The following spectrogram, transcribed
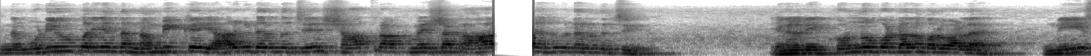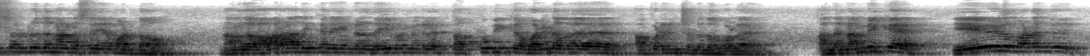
இந்த முடிவு பரியந்த நம்பிக்கை யாருக்கிட்ட இருந்துச்சு? ஷாத்ராக் மேஷாக் ஆகிட்ட இருந்துச்சு. எங்களை நீ கொன்று போட்டாலும் பரவாயில்ல. நீ சொல்றது நாங்கள் செய்ய மாட்டோம். நாங்கள் ஆராதிக்கிற எங்கள் தெய்வம் எங்களை தப்புவிக்க வல்லவர் அப்படின்னு சொன்னது போல அந்த நம்பிக்கை ஏழு மடங்கு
